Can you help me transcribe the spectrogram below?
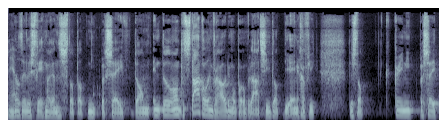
Ja. Dat illustreert maar eens dat dat niet per se dan, in, want het staat al in verhouding op populatie, dat, die ene grafiek. Dus dat kun je niet per se,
